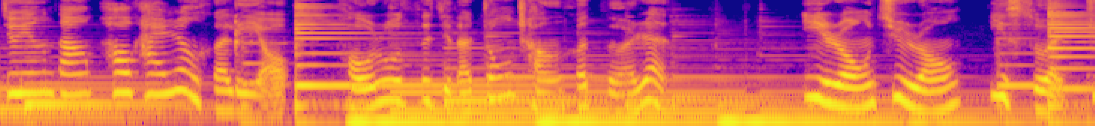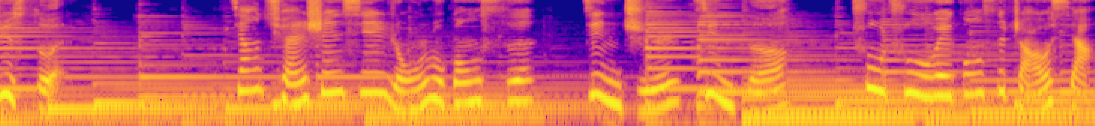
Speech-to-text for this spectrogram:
就应当抛开任何理由，投入自己的忠诚和责任，一荣俱荣，一损俱损，将全身心融入公司，尽职尽责，处处为公司着想。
